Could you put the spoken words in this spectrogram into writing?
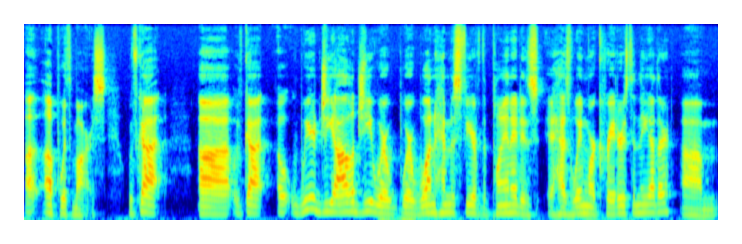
uh, up with Mars. We've got uh, we've got a weird geology where, where one hemisphere of the planet is has way more craters than the other. Um,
